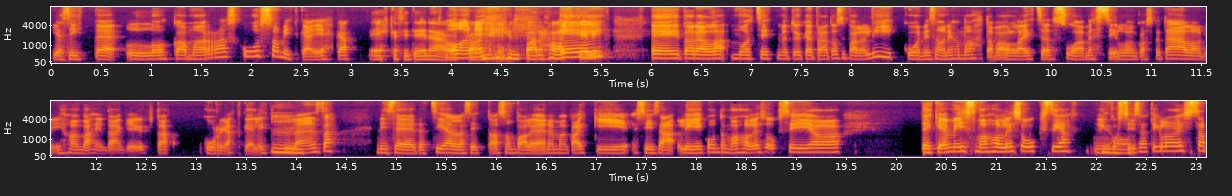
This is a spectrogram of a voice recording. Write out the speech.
ja sitten lokamarraskuussa, mitkä ei ehkä Ehkä sitten enää On. niin parhaat Ei. kelit. ei todella, mutta sitten me tykätään tosi paljon liikkua, niin se on ihan mahtava olla itse asiassa Suomessa silloin, koska täällä on ihan vähintäänkin yhtä kurjat kelit Mm. mm. yleensä. Niin se, että siellä sitten taas on paljon enemmän kaikkia sisäliikuntamahdollisuuksia ja tekemismahdollisuuksia niin kuin Joo. sisätiloissa.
